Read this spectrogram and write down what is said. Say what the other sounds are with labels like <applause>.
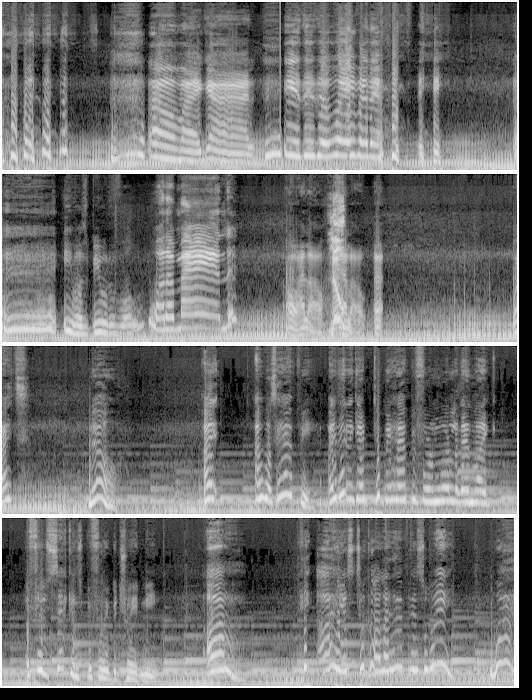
<laughs> Oh, my God! He did the wave and everything. He was beautiful. What a man! Oh, hello. No. Hello. Uh, what? No. I I was happy. I didn't get to be happy for more than like a few seconds before he betrayed me. Oh, he, oh, he just took all that happiness away. Why?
